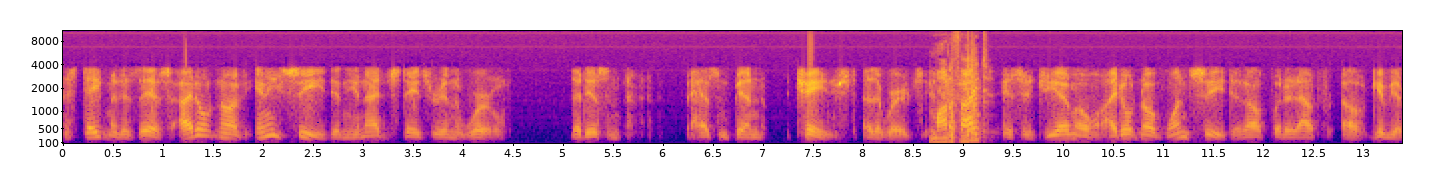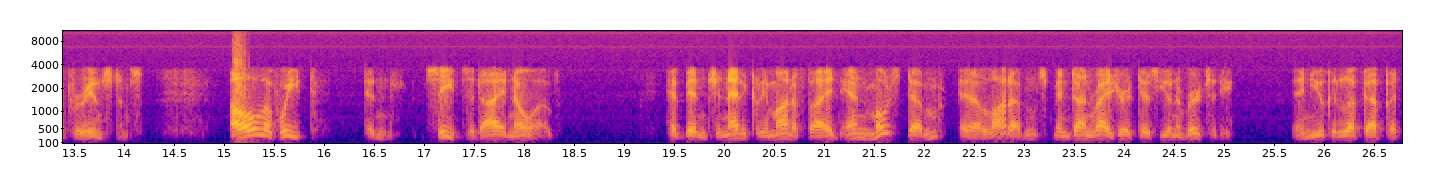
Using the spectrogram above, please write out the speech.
The statement is this: I don't know of any seed in the United States or in the world that isn't hasn't been changed. In other words, it's- Modified? It's a GMO. I don't know of one seed, and I'll put it out. For, I'll give you for instance. All the wheat and seeds that I know of have been genetically modified, and most of them, a lot of them's been done right here at this university. And you can look up at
